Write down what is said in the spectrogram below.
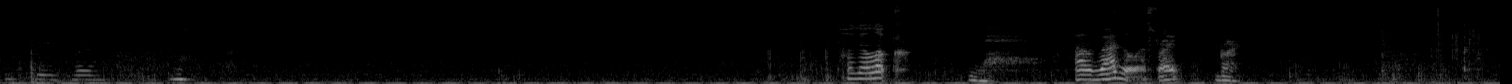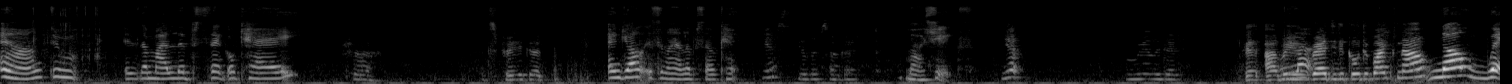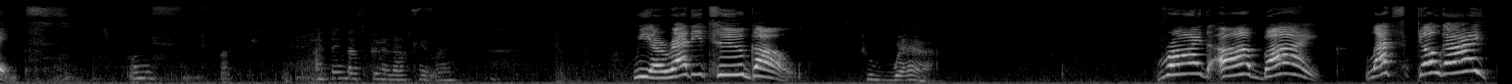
How's it look? Wow. Uh, fabulous, right? Right. And is it my lipstick okay? Sure. It's pretty good. Angel, is my lips okay? Yes, your lips are good. My cheeks. Yep. Really good. Okay, are we Look. ready to go to bike now? No, wait. Let me see first. I think that's good enough, Kaitlyn. We are ready to go. To where? Ride a bike. Let's go, guys.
